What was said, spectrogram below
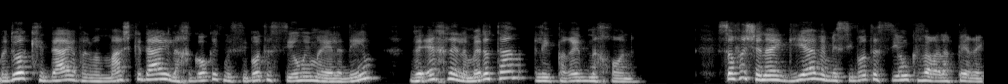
מדוע כדאי, אבל ממש כדאי, לחגוג את מסיבות הסיום עם הילדים, ואיך ללמד אותם להיפרד נכון. סוף השנה הגיע ומסיבות הסיום כבר על הפרק.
